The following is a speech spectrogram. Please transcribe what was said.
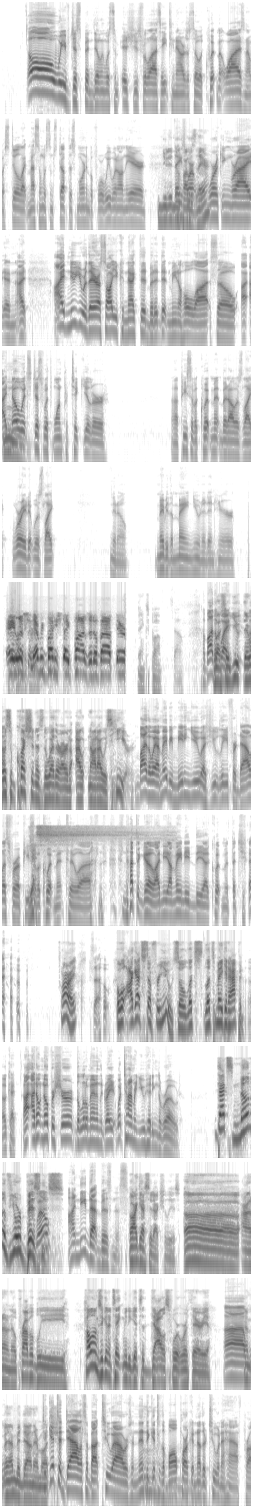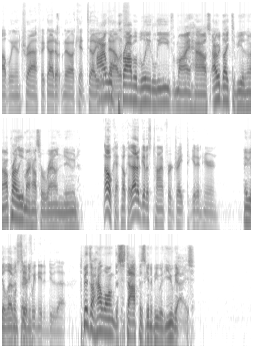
Oh, we've just been dealing with some issues for the last 18 hours or so, equipment wise, and I was still like messing with some stuff this morning before we went on the air, and You didn't know things if I was there? working right. And I, I knew you were there. I saw you connected, but it didn't mean a whole lot. So I, I Hmm. know it's just with one particular uh, piece of equipment, but I was like worried it was like, you know, maybe the main unit in here. Hey, listen, degree. everybody stay positive out there. Thanks, Bob. So, uh, by the well, way, so you there uh, was some question as to whether or not, not I was here. By the way, I may be meeting you as you leave for Dallas for a piece of equipment to uh not to go. I need I may need the equipment that you have. All right. So Well, I got stuff for you, so let's let's make it happen. okay. I, I don't know for sure the little man in the gray what time are you hitting the road? That's none of your business. Well, I need that business. oh, I guess it actually is. Uh, I don't know. Probably. How long is it going to take me to get to the Dallas Fort Worth area? Uh I haven't been down there much. to get to Dallas about two hours and then to get to the ballpark another two and a half probably in traffic. I don't know. I can't tell you. I will Dallas. probably leave my house. I would like to be. In there. I'll probably leave my house around noon, Okay, okay. That'll give us time for Drake to get in here and maybe we'll thirty. if we need to do that. Depends on how long the stop is going to be with you guys.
